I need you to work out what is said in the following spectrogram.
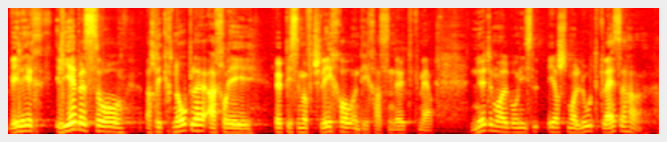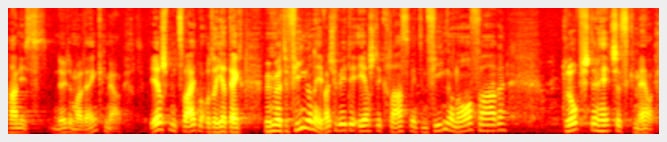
Weil ich liebe so, ein bisschen knobeln, ein bisschen etwas auf die Schliche kommen und ich habe es nicht gemerkt. Nicht einmal, als ich es erst mal laut gelesen habe, habe ich es nicht einmal dann gemerkt. Erst beim zweiten Mal, oder ihr denkt, wir müssen den Finger nehmen, weißt du, wie in der ersten Klasse mit dem Finger nachfahren, klopfst, dann hättest du es gemerkt.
